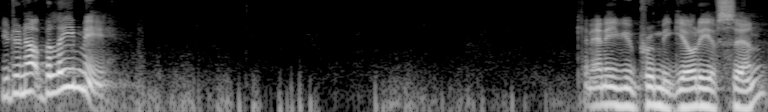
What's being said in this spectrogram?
you do not believe me. Can any of you prove me guilty of sin?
